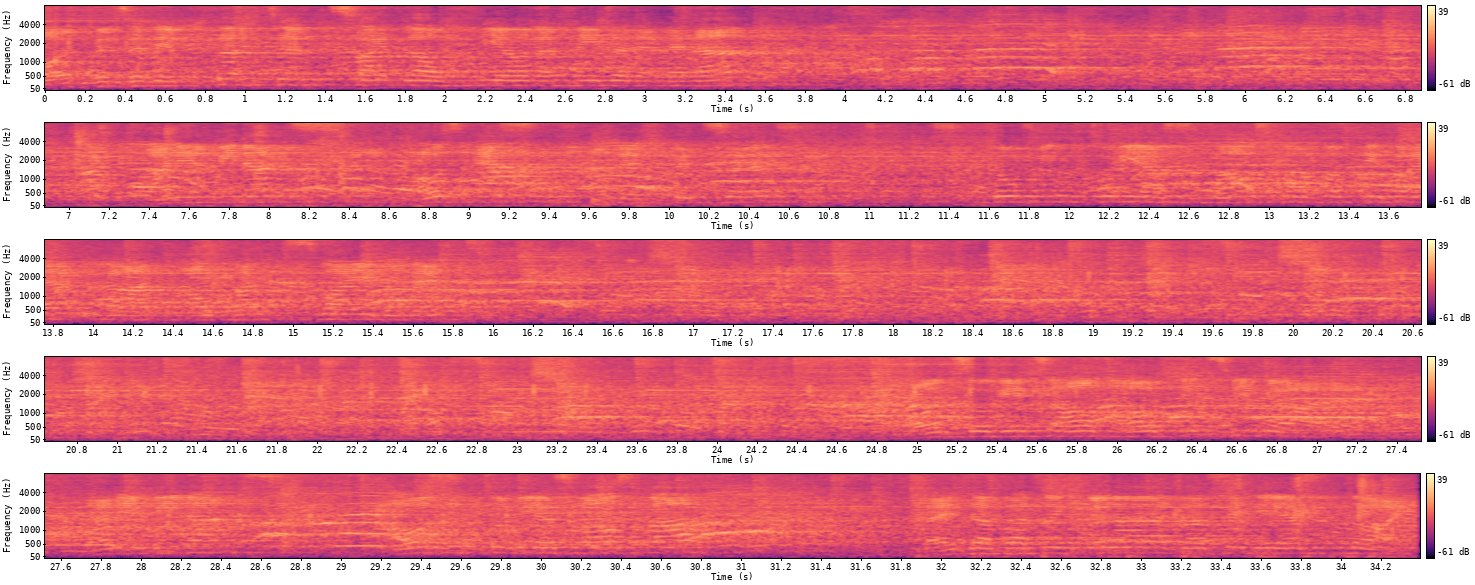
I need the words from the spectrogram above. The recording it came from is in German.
wir sind im vierten Zeitlauf 400 Meter der Männer. Daniel Minatz aus Essen an der Spitze. Tobias Mausbach von TV Herrenrad auf Rang 2 im Moment. Und so geht es auch auf die Zielgerade. Außen Tobias Mausbach, dahinter Patrick Miller, das sind die ersten drei.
